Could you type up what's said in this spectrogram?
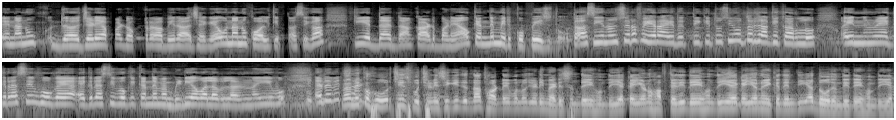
ਇਹਨਾਂ ਨੂੰ ਜ- ਜਿਹੜੇ ਆਪਾਂ ਡਾਕਟਰ ਅਭਿਰਾਜ ਹੈਗੇ ਉਹਨਾਂ ਨੂੰ ਕਾਲ ਕੀਤਾ ਸੀਗਾ ਕਿ ਇਦਾਂ ਇਦਾਂ ਕਾਰਡ ਬਣਿਆ ਉਹ ਕਹਿੰਦੇ ਮੇਰੇ ਕੋ ਭੇਜ ਦਿਓ। ਤਾਂ ਅਸੀਂ ਇਹਨਾਂ ਨੂੰ ਸਿਰਫ ਇਹ ਰਾਏ ਦਿੱਤੀ ਕਿ ਤੁਸੀਂ ਉਧਰ ਜਾ ਕੇ ਕਰ ਲਓ। ਇਹਨਾਂ ਨੂੰ ਐਗਰੈਸਿਵ ਹੋ ਗਿਆ ਐਗਰੈਸਿਵ ਹੋ ਕੇ ਕਹਿੰਦੇ ਮੈਂ ਮੀਡੀਆ ਵਾਲਾ ਬੁਲਾਣਾ ਇਹ ਉਹ। ਇਹਦੇ ਵਿੱਚ ਮੈਮ ਇੱਕ ਹੋਰ ਚੀਜ਼ ਪੁੱਛਣੀ ਸੀ ਕਿ ਜਿੱਦਾਂ ਤੁਹਾਡੇ ਵੱਲੋਂ ਜਿਹੜੀ ਮੈਡੀਸਿਨ ਦੇ ਹੁੰਦੀ ਹੈ ਕਈਆਂ ਨੂੰ ਹਫ਼ਤੇ ਦੀ ਦੇ ਹੁੰਦੀ ਹੈ ਕਈਆਂ ਨੂੰ ਇੱਕ ਦਿਨ ਦੀ ਜਾਂ ਦੋ ਦਿਨ ਦੀ ਦੇ ਹੁੰਦੀ ਹੈ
